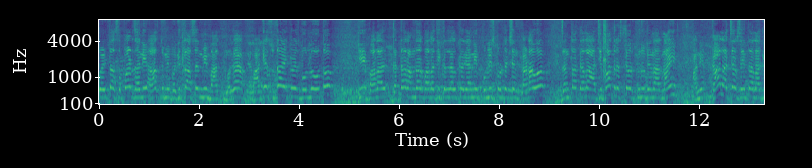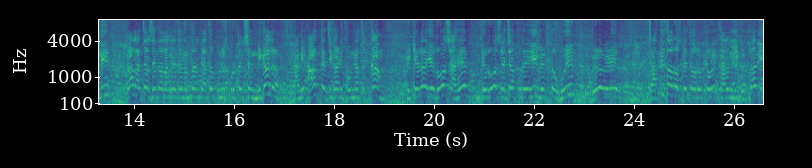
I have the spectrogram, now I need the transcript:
पळता सपाट झाली. आज तुम्ही बघितलं असेल मी माग मगा मागे सुद्धा एक वेळेस बोललो होतो की बाला गद्दार आमदार बालाजी कल्याणकर यांनी पोलीस प्रोटेक्शन काढावं. जनता त्याला अजिबात रस्त्यावर फिरू देणार नाही. आणि काल आचारसंहिता लागली. काल आचारसंहिता लागल्याच्या नंतर त्याचं पोलीस प्रोटेक्शन निघालं. आणि आज त्याची गाडी फोडण्याचं काम हे केलं. हे रोष आहे. हे रोष याच्या पुढेही व्यक्त होईल. वेळोवेळी जास्तीचा रोष त्याच्यावर व्यक्त होईल. कारण ही गद्दारी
